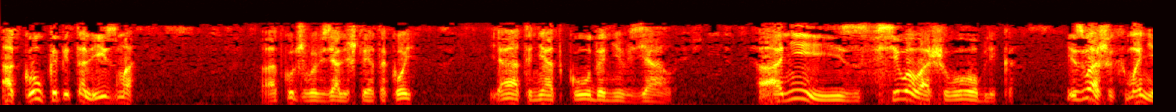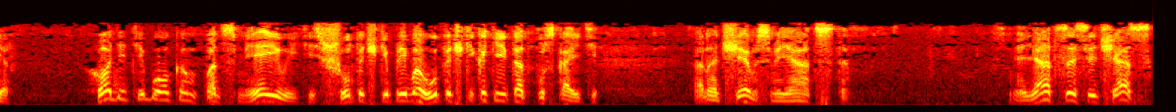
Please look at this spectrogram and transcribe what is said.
акул капитализма — а откуда же вы взяли, что я такой? Я-то ниоткуда не взял. А они из всего вашего облика, из ваших манер. Ходите боком, подсмеиваетесь, шуточки-прибауточки какие-то отпускаете. А над чем смеяться-то? Смеяться сейчас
